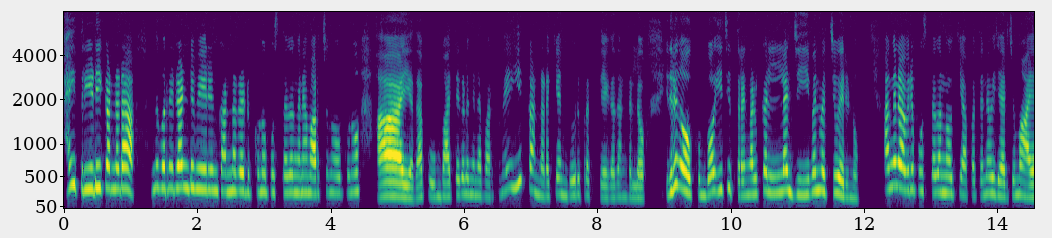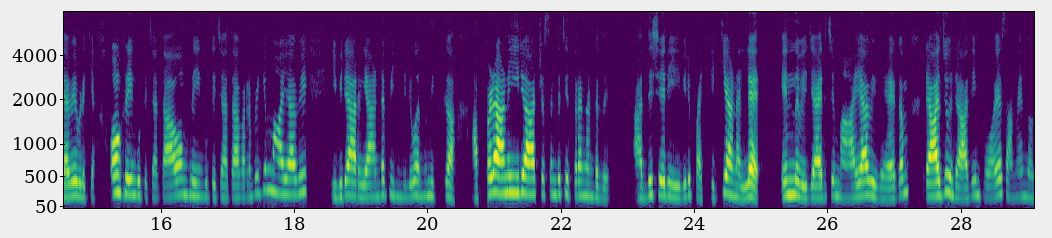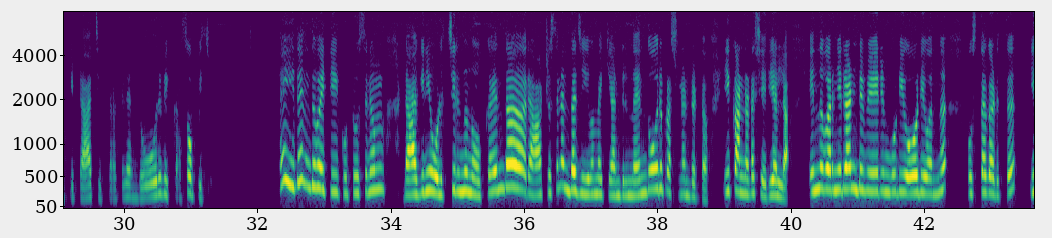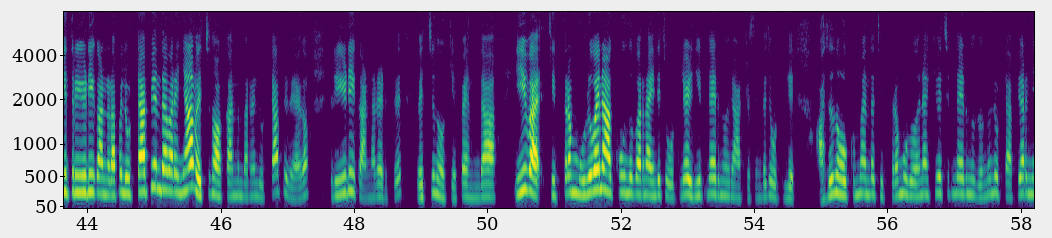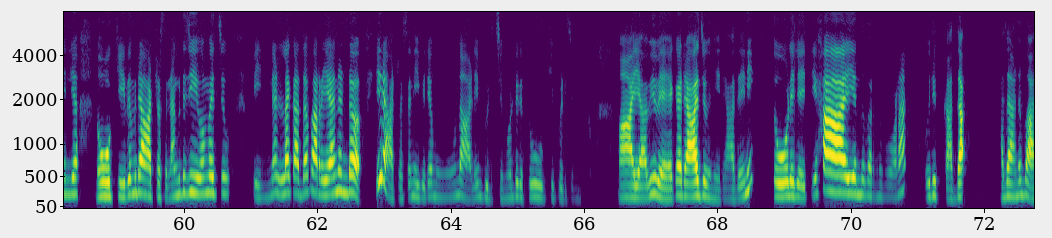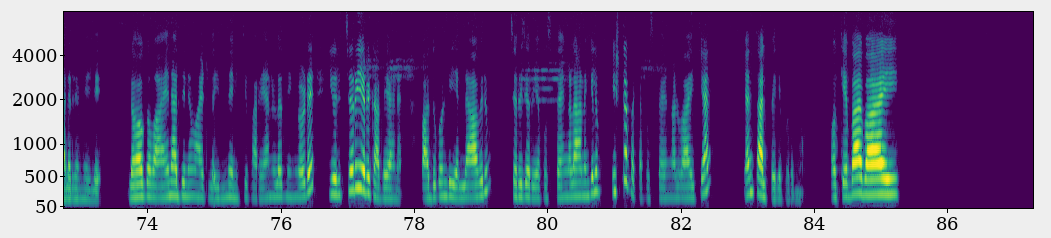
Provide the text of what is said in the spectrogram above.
ഹായ് ത്രീ ഡി കണ്ണട. എന്ന് പറഞ്ഞ് രണ്ടുപേരും കണ്ണട എടുക്കണു പുസ്തകം ഇങ്ങനെ മറിച്ചു നോക്കണു. ഹായ് അതാ പൂമ്പാറ്റകൾ ഇങ്ങനെ പറക്കണു. ഈ കണ്ണടയ്ക്ക് എന്തോ ഒരു പ്രത്യേകത ഉണ്ടല്ലോ. ഇതിൽ നോക്കുമ്പോൾ ഈ ചിത്രങ്ങൾക്കെല്ലാം ജീവൻ വെച്ച് വരുന്നു. അങ്ങനെ അവർ പുസ്തകം നോക്കി അപ്പൊ തന്നെ വിചാരിച്ചു മായാവി വിളിക്കുക ഓം ഹ്രീം കുട്ടിച്ചാത്ത ഓം ഹ്രീം കുട്ടിച്ചാത്ത പറഞ്ഞപ്പോഴേക്കും മായാവി ഇവരെ അറിയാണ്ട് പിന്നിൽ വന്ന് നിൽക്കുക അപ്പോഴാണ് ഈ രാക്ഷസന്റെ ചിത്രം കണ്ടത്. അത് ശരി ഇവർ പറ്റിക്കുകയാണല്ലേ എന്ന് വിചാരിച്ച് മായാവി വേഗം രാജുവും രാധയും പോയ സമയം നോക്കിയിട്ട് ആ ചിത്രത്തിൽ എന്തോ ഒരു വിക്രസം ഒപ്പിച്ചു. ഏയ് ഇതെന്ത് പറ്റി? കുട്ടൂസിനും ഡാഗിനി ഒളിച്ചിരുന്ന് നോക്കുക എന്താ രാക്ഷസൻ എന്താ ജീവൻ വെക്കാണ്ടിരുന്നത് എന്തോ ഒരു പ്രശ്നം ഉണ്ട് കേട്ടോ ഈ കണ്ണട ശരിയല്ല. എന്ന് പറഞ്ഞ് രണ്ടുപേരും കൂടി ഓടി വന്ന് പുസ്തകം എടുത്ത് ഈ ത്രീ ഡി കണ്ണട. അപ്പൊ ലുട്ടാപ്പി എന്താ പറയാ? ഞാൻ വെച്ച് നോക്കാന്നും പറഞ്ഞ ലുട്ടാപ്പി വേഗം ത്രീ ഡി കണ്ണട എടുത്ത് വെച്ച് നോക്കിയപ്പോ എന്താ ഈ ചിത്രം മുഴുവനാക്കൂ എന്ന് പറഞ്ഞ അതിന്റെ ചോട്ടിൽ എഴുതിയിട്ടുണ്ടായിരുന്നു രാക്ഷസിന്റെ ചോട്ടിൽ. അത് നോക്കുമ്പോൾ എന്താ ചിത്രം മുഴുവനാക്കി വെച്ചിട്ടുണ്ടായിരുന്നു. ഇതൊന്നും ലുട്ടാപ്പി അറിഞ്ഞില്ല നോക്കിയതും രാക്ഷസൻ അങ്ങോട്ട് ജീവൻ വെച്ചു. പിന്നെ ഉള്ള കഥ പറയാനുണ്ടോ? ഈ രാക്ഷസൻ ഇവരെ മൂന്നാളെയും പിടിച്ചും കൊണ്ട് തൂക്കി പിടിച്ചു നിൽക്കും മായാവി വേഗ രാജുവിനി രാധേനി തോളിലേറ്റി ഹായ് എന്ന് പറഞ്ഞു പോണ ഒരു കഥ. അതാണ് ബാലരമയിൽ. ലോക വായനാ ദിനമായിട്ടുള്ള ഇന്ന് എനിക്ക് പറയാനുള്ളത് നിങ്ങളോട് ഈ ഒരു ചെറിയൊരു കഥയാണ്. അപ്പൊ അതുകൊണ്ട് എല്ലാവരും ചെറിയ ചെറിയ പുസ്തകങ്ങളാണെങ്കിലും ഇഷ്ടപ്പെട്ട പുസ്തകങ്ങൾ വായിക്കാൻ ഞാൻ താല്പര്യപ്പെടുന്നു. Okay bye bye.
